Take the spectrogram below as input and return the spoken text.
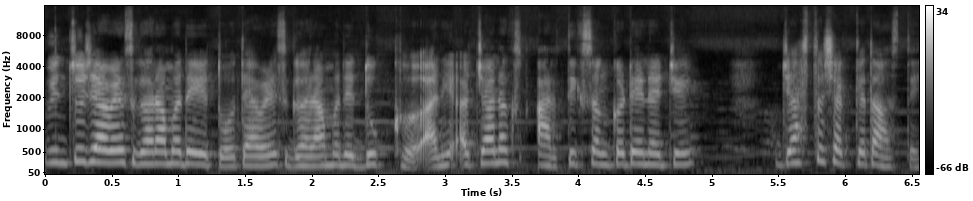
विंचू ज्यावेळेस घरामध्ये येतो त्यावेळेस घरामध्ये दुःख आणि अचानक आर्थिक संकट येण्याचे जास्त शक्यता असते.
